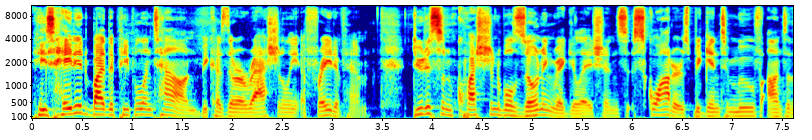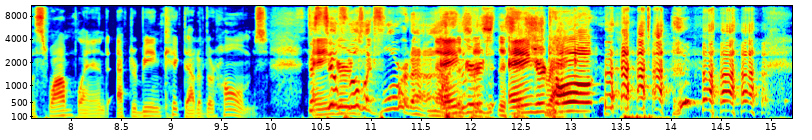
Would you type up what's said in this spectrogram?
he's hated by the people in town because they're irrationally afraid of him. Due to some questionable zoning regulations, squatters begin to move onto the swampland after being kicked out of their homes. this still feels like Florida. No. this angered, is- this is angered, Shrek. ho-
